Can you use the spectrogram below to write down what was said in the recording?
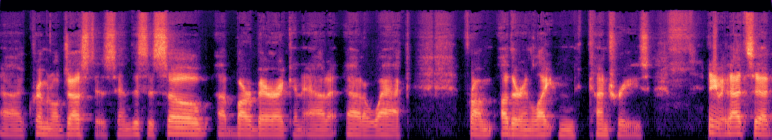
uh, criminal justice, and this is so uh, barbaric and out of, out of whack from other enlightened countries. Anyway, that's it.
